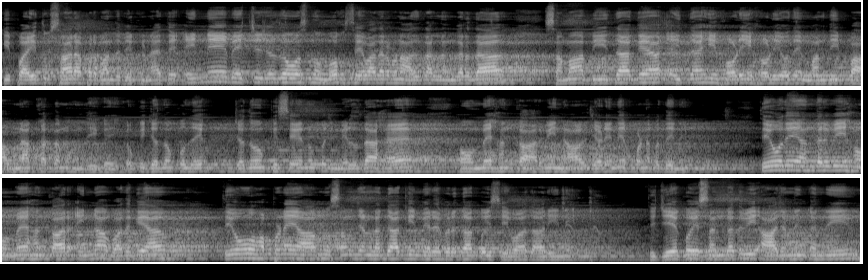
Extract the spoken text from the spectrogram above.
ਕਿ ਭਾਈ ਤੂੰ ਸਾਰਾ ਪ੍ਰਬੰਧ ਵੇਖਣਾ ਹੈ ਤੇ ਇੰਨੇ ਵਿੱਚ ਜਦੋਂ ਉਸ ਨੂੰ ਮੁੱਖ ਸੇਵਾਦਾਰ ਬਣਾ ਦਿੱਤਾ ਲੰਗਰ ਦਾ, ਸਮਾਂ ਬੀਤਦਾ ਗਿਆ ਇਦਾਂ ਹੀ ਹੌਲੀ ਹੌਲੀ ਉਹਦੇ ਮਨ ਦੀ ਭਾਵਨਾ ਖਤਮ ਹੁੰਦੀ ਗਈ, ਕਿਉਂਕਿ ਜਦੋਂ ਕੋਈ ਜਦੋਂ ਕਿਸੇ ਨੂੰ ਕੁਝ ਮਿਲਦਾ ਹੈ, ਹਉਮੈ ਹੰਕਾਰ ਵੀ ਨਾਲ ਜਿਹੜੇ ਨੇ ਪਣਪਦੇ ਨੇ। ਤੇ ਉਹਦੇ ਅੰਦਰ ਵੀ ਹਉਮੈ ਹੰਕਾਰ ਇੰਨਾ ਵੱਧ ਗਿਆ ਤੇ ਉਹ ਆਪਣੇ ਆਪ ਨੂੰ ਸਮਝਣ ਲੱਗਾ ਕਿ ਮੇਰੇ ਵਰਗਾ ਕੋਈ ਸੇਵਾਦਾਰੀ ਨਹੀਂ। ਤੇ ਜੇ ਕੋਈ ਸੰਗਤ ਵੀ ਆ ਜਾਣੀ ਕਰਨੀ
